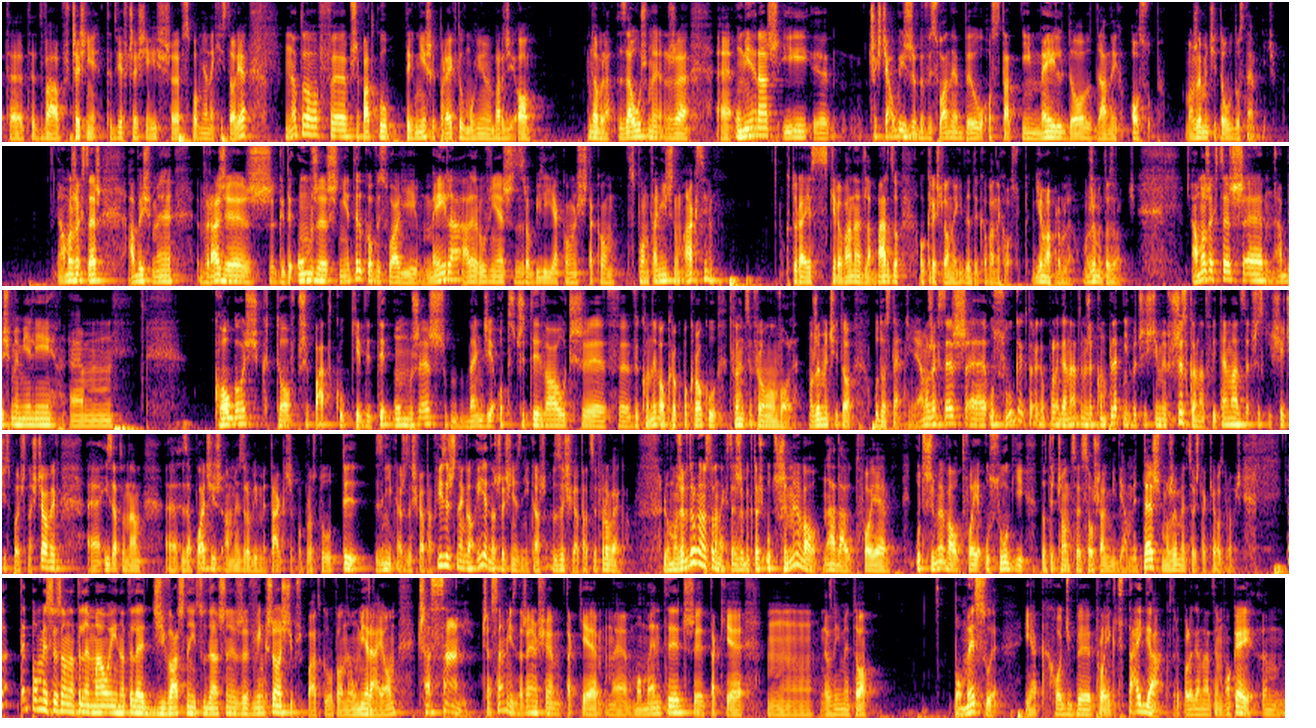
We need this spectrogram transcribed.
te, te, dwa wcześniej, te dwie wcześniejsze wspomniane historie, no to w przypadku tych mniejszych projektów mówimy bardziej o dobra, załóżmy, że umierasz i czy chciałbyś, żeby wysłany był ostatni mail do danych osób? Możemy Ci to udostępnić. A może chcesz, abyśmy w razie, gdy umrzesz, nie tylko wysłali maila, ale również zrobili jakąś taką spontaniczną akcję, która jest skierowana dla bardzo określonych i dedykowanych osób. Nie ma problemu, możemy to zrobić. A może chcesz, e, abyśmy mieli kogoś, kto w przypadku, kiedy ty umrzesz, będzie odczytywał czy wykonywał krok po kroku Twoją cyfrową wolę. Możemy Ci to udostępnić. A może chcesz e, usługę, która polega na tym, że kompletnie wyczyścimy wszystko na Twój temat ze wszystkich sieci społecznościowych e, i za to nam e, zapłacisz, a my zrobimy tak, że po prostu Ty znikasz ze świata fizycznego i jednocześnie znikasz ze świata cyfrowego. Lub może w drugą stronę chcesz, żeby ktoś utrzymywał nadal Twoje utrzymywał Twoje usługi dotyczące social media. My też możemy coś takiego zrobić. No, te pomysły są na tyle małe i na tyle dziwaczne i cudaczne, że w większości przypadków one umierają. Czasami, czasami zdarzają się takie e, momenty, czy takie, mm, nazwijmy to, pomysły, jak choćby projekt Taiga, który polega na tym, ok,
